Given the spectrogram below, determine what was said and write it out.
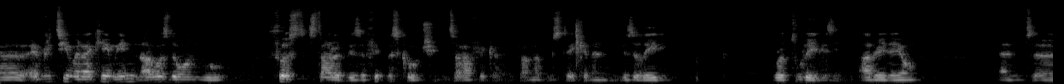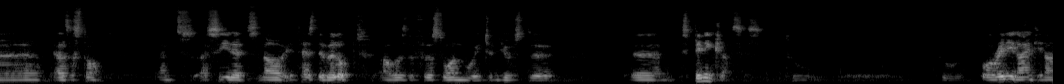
Uh, every team when I came in, I was the one who first started with a fitness coach in South Africa, if I'm not mistaken, and with a lady. Brought two ladies in, Adri de Jong and uh, Elsa Storm. And I see that now it has developed. I was the first one who introduced the uh, spinning classes to, uh, to already 99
